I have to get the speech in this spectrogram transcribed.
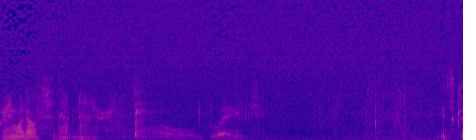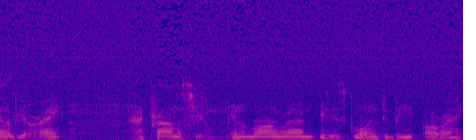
Or anyone else for that matter. Oh, Blake. It's gonna be all right. I promise you. In the long run, it is going to be all right.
